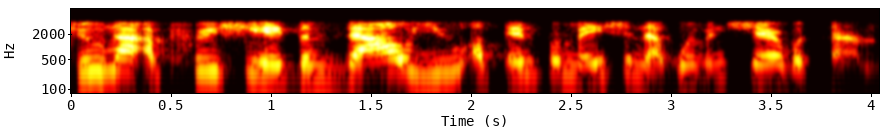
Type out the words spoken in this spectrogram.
do not appreciate the value of information that women share with them.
